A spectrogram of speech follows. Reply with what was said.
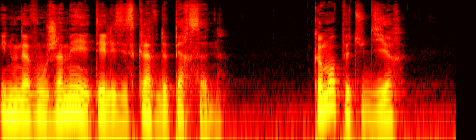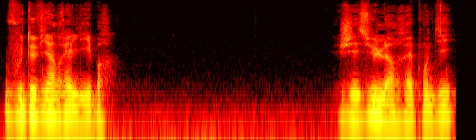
et nous n'avons jamais été les esclaves de personne. Comment peux-tu dire Vous deviendrez libres Jésus leur répondit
